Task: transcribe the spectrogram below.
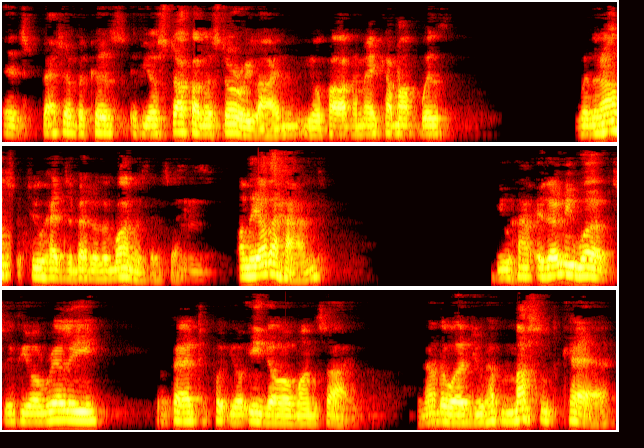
it's better because if you're stuck on a storyline, your partner may come up with with an answer. Two heads are better than one, as they say. Mm. On the other hand, you have it only works if you're really prepared to put your ego on one side. In other words, you have, mustn't care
